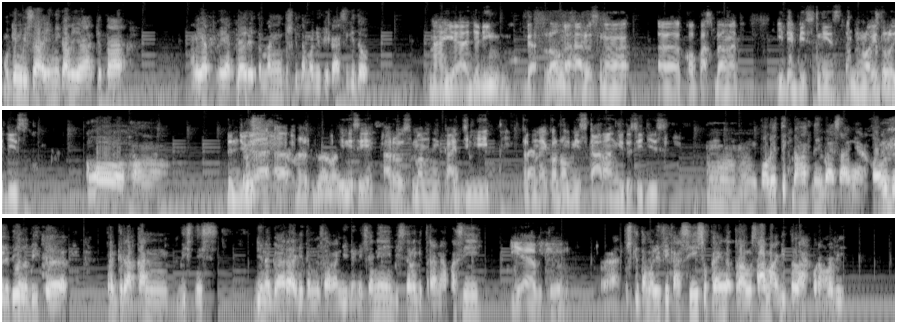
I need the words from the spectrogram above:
Mungkin bisa ini kali ya kita ngeliat-liat dari teman terus kita modifikasi gitu. Nah ya jadi nggak lo nggak harus nge uh, kopas banget ide bisnis temen lo itu lo Jis. Oh ha. dan juga uh, menurut gue lo ini sih harus mengkaji tren ekonomi sekarang gitu sih Jis. Hmm, politik banget nih bahasanya. Kalau berarti lebih ke pergerakan bisnis di negara gitu. Misalkan di Indonesia nih bisa lagi tren apa sih? Iya betul terus kita modifikasi supaya nggak terlalu sama gitulah kurang lebih.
